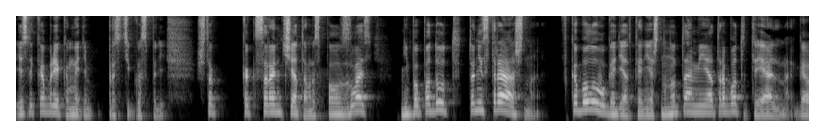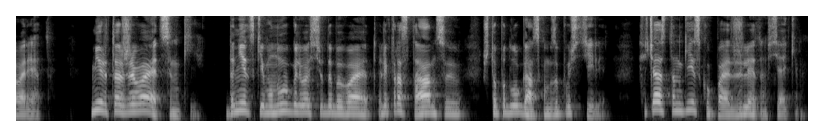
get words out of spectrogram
если к этим, прости господи, что как саранча там расползлась, не попадут, то не страшно. В Кабулу угодят, конечно, но там и отработать реально, говорят. Мир-то оживает, сынки. Донецкий вон уголь вовсю добывает, электростанцию, что под Луганском запустили. Сейчас танки скупают жилетом всяким.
